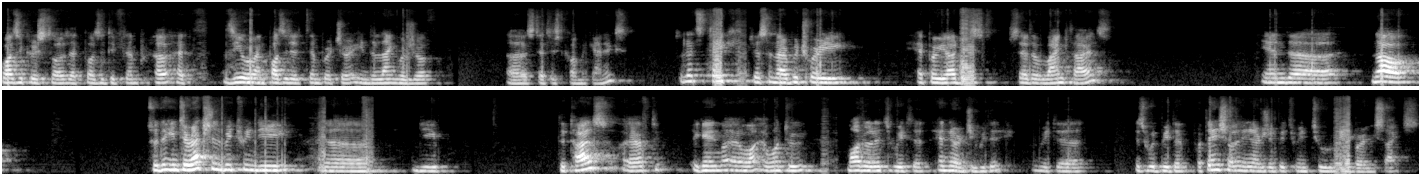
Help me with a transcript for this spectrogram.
quasicrystals at positive uh, at zero and positive temperature in the language of uh, statistical mechanics. So let's take just an arbitrary aperiodic set of Wang tiles. And uh, now, so the interaction between the, uh, the, the tiles, I have to, again, I I want to model it with an energy, with, a, with a, this would be the potential energy between two neighboring sites,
